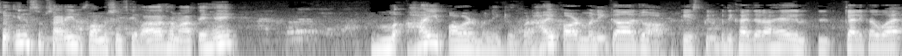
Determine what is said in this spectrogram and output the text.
so इन सब सारे इंफॉर्मेशन के बाद हम आते हैं हाई पावर्ड मनी के ऊपर. हाई पावर्ड मनी का जो आपके स्क्रीन पर दिखाई दे रहा है, क्या लिखा हुआ है?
